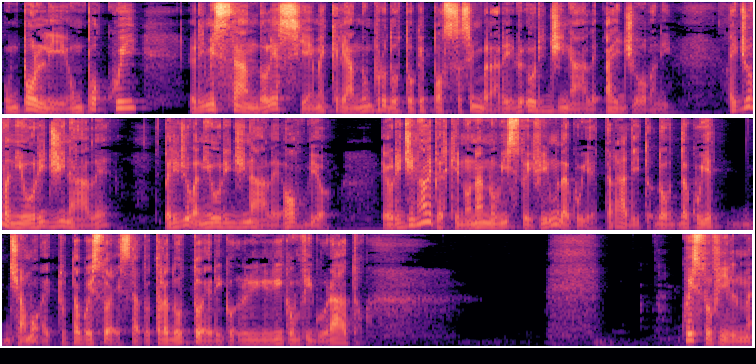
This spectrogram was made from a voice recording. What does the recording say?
un po' lì, un po' qui, rimestandole assieme e creando un prodotto che possa sembrare originale ai giovani. Ai giovani originale, per i giovani è originale, ovvio. È originale perché non hanno visto i film da cui è tradito, da cui è, diciamo, è, tutto questo è stato tradotto e riconfigurato questo film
